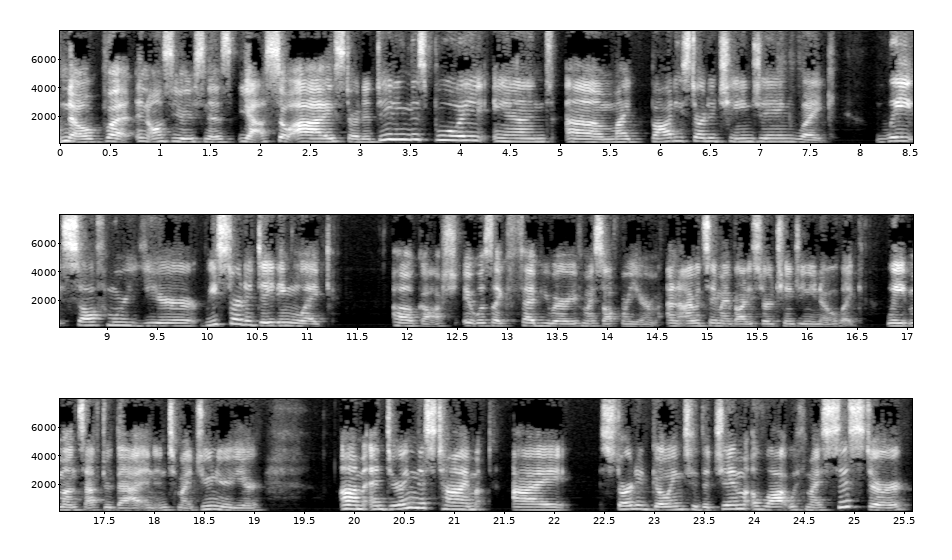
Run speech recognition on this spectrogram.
no, but in all seriousness, yeah. So I started dating this boy, and um, my body started changing like late sophomore year. We started dating like, oh gosh, it was like February of my sophomore year. And I would say my body started changing, you know, like late months after that and into my junior year. Um, and during this time, I started going to the gym a lot with my sister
